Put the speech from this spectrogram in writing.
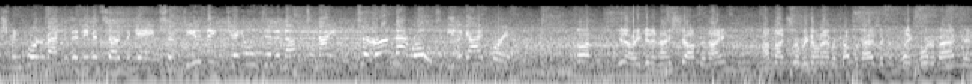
freshman quarterback that didn't even start the game. So do you think Jalen did enough tonight to earn that role, to be the guy for you? Well, you know, he did a nice job tonight. I'm not sure we don't have a couple guys that can play quarterback, and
